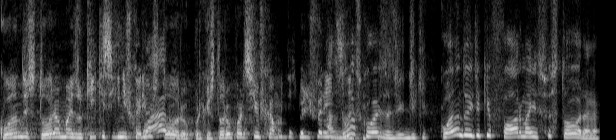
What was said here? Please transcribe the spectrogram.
quando estoura, mas o que, que significaria claro. o estouro, porque o estouro pode significar muitas coisas diferentes. As duas né? coisas, de, de, que quando e de que forma isso estoura, né?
